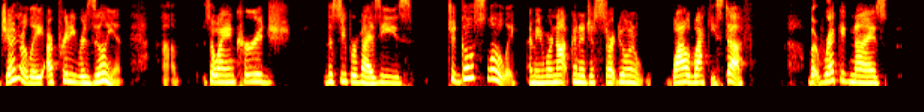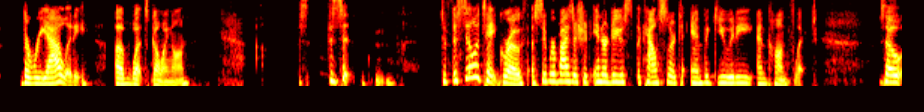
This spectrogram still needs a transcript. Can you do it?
generally are pretty resilient. Um, so i encourage the supervisees to go slowly. I mean we're not going to just start doing wild wacky stuff but recognize the reality of what's going on. To facilitate growth, a supervisor should introduce the counselor to ambiguity and conflict. So,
